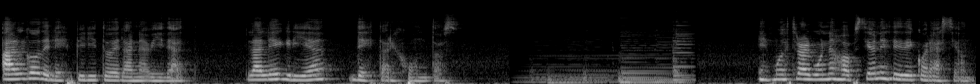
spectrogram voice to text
algo del espíritu de la Navidad, la alegría de estar juntos. Les muestro algunas opciones de decoración.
